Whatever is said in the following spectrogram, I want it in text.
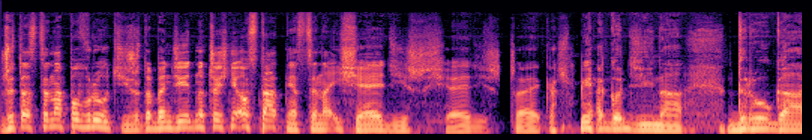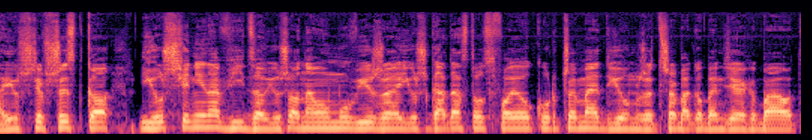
że ta scena powróci, że to będzie jednocześnie ostatnia scena i siedzisz, siedzisz, czekasz, mija godzina, druga, już się wszystko, już się nienawidzą, już ona mu mówi, że już gada z tą swoją kurczę medium, że trzeba go będzie chyba od,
